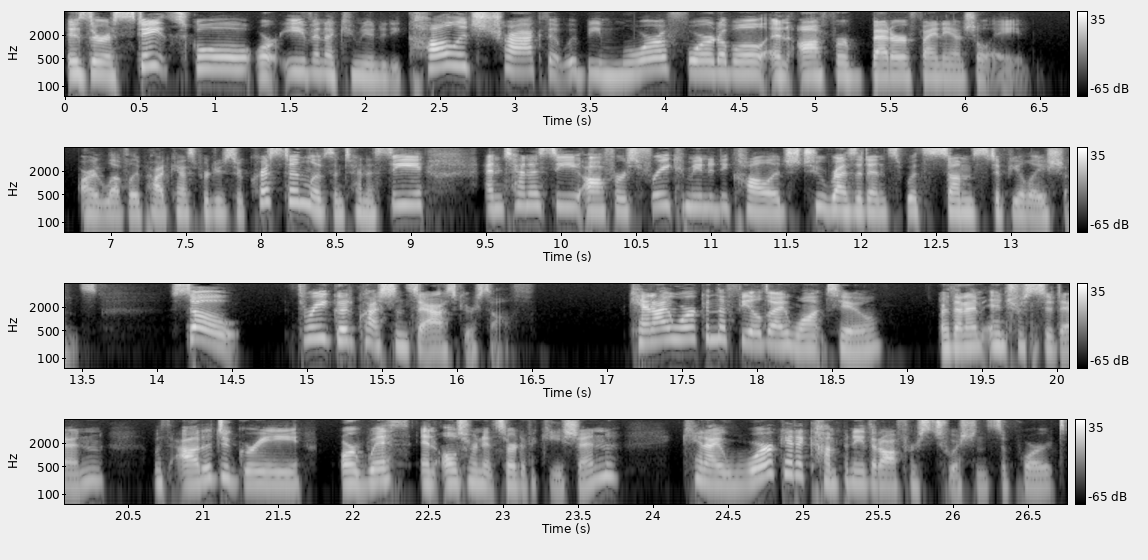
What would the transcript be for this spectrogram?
Is there a state school or even a community college track that would be more affordable and offer better financial aid? Our lovely podcast producer, Kristen, lives in Tennessee, and Tennessee offers free community college to residents with some stipulations. So, three good questions to ask yourself Can I work in the field I want to or that I'm interested in without a degree or with an alternate certification? Can I work at a company that offers tuition support?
